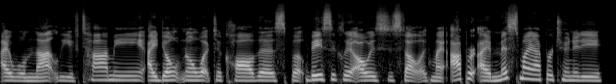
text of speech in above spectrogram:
I will not leave Tommy. I don't know what to call this, but basically, I always just felt like my oppor- I missed my opportunity.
